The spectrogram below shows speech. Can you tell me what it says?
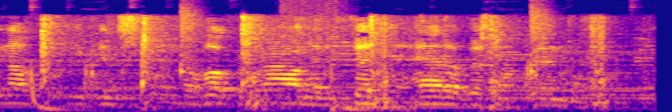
Enough that you can spin the hook around and fit the head of it up in there.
